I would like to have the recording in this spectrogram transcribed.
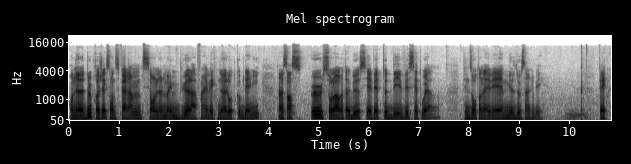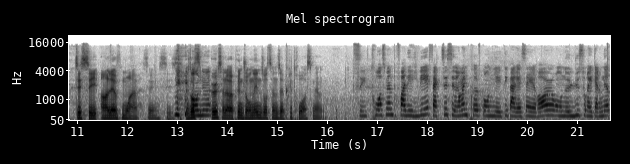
on a deux projets qui sont différents, même si on a le même but à la fin avec no- l'autre couple d'amis. Dans le sens, eux, sur leur autobus, il y avait toutes des vis Etwell, puis nous autres, on avait 1200 rivets. Fait que, tu sais, c'est enlève-moi. a- eux, ça leur a pris une journée, nous autres, ça nous a pris trois semaines. C'est trois semaines pour faire des rivets. Fait que, tu sais, c'est vraiment une preuve qu'on y a été par essai-erreur. On a lu sur Internet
